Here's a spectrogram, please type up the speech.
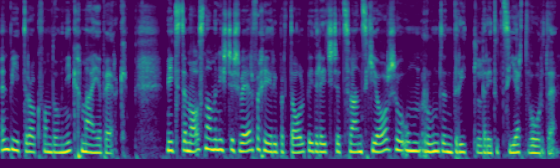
Ein Beitrag von Dominik Meyerberg. Mit den Massnahmen ist der Schwerverkehr über Alpen in den letzten 20 Jahren schon um rund ein Drittel reduziert worden.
